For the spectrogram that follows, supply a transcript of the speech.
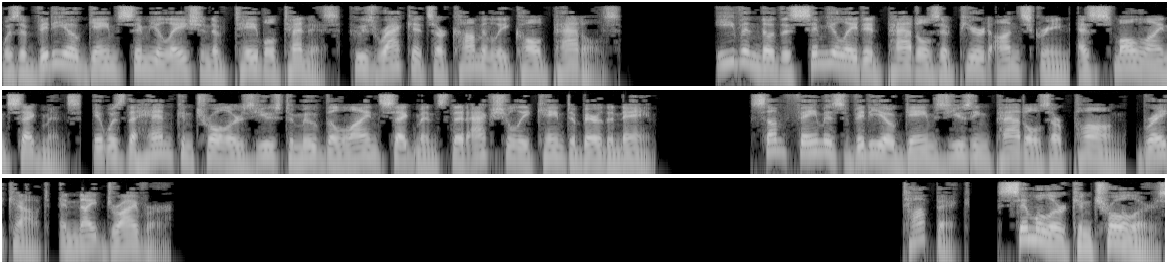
was a video game simulation of table tennis, whose rackets are commonly called paddles. Even though the simulated paddles appeared on-screen as small line segments, it was the hand controllers used to move the line segments that actually came to bear the name. Some famous video games using paddles are Pong, Breakout, and Night Driver. Similar controllers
